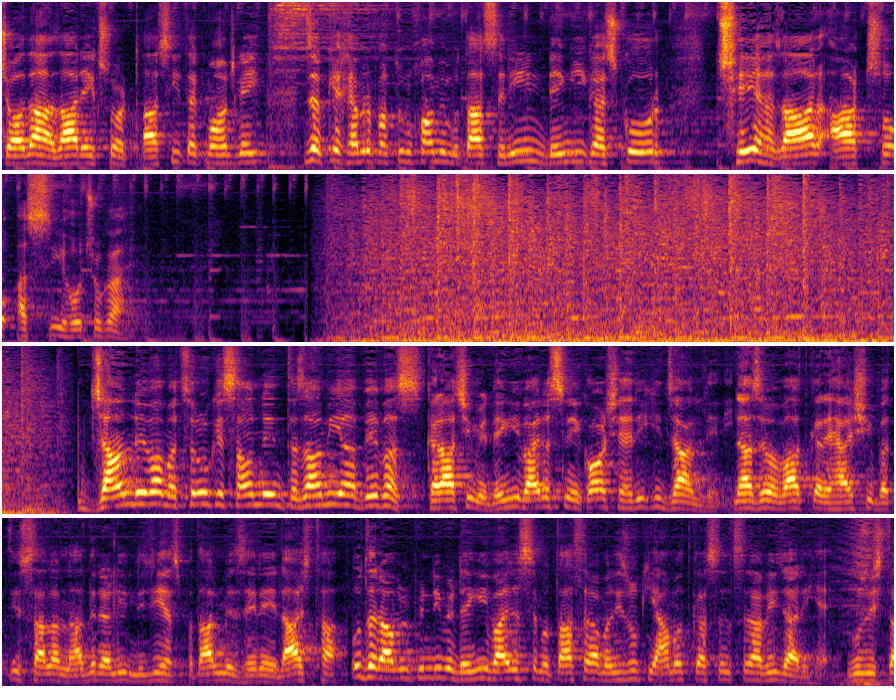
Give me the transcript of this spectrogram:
چودہ ہزار ایک سو اٹھاسی تک پہنچ گئی، جبکہ خیبر پختونخوا میں متاثرین ڈینگی کا سکور چھ ہزار آٹھ سو اسی ہو چکا ہے۔ جان لیوا مچھروں کے سامنے انتظامیہ بے بس۔ کراچی میں ڈینگی وائرس نے ایک اور شہری کی جان لے لی۔ ناظم آباد کا رہائشی بتیس سالہ نادر علی نجی ہسپتال میں زیر علاج تھا۔ ادھر راول پنڈی میں ڈینگی وائرس سے متاثرہ مریضوں کی آمد کا سلسلہ بھی جاری ہے۔ گزشتہ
